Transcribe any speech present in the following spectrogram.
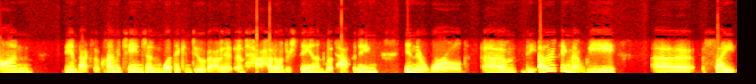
on the impacts of climate change and what they can do about it and how to understand what's happening in their world. Um, the other thing that we uh, cite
